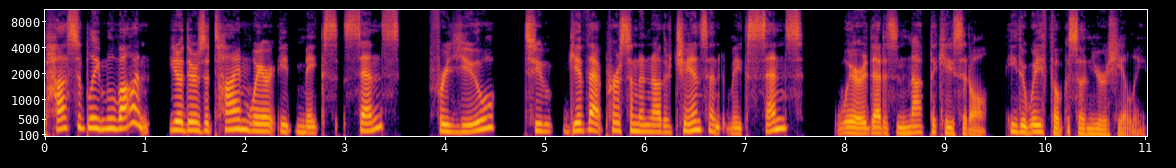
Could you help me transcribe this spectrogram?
possibly move on. You know, there's a time where it makes sense for you to give that person another chance and it makes sense where that is not the case at all. Either way, focus on your healing.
